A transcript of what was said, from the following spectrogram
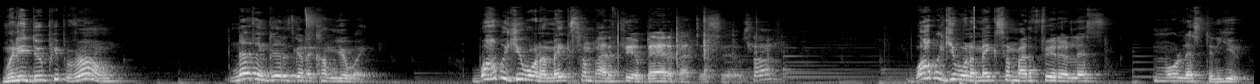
When you do people wrong, nothing good is going to come your way. Why would you want to make somebody feel bad about themselves, huh? Why would you want to make somebody feel they're less, more less than you?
